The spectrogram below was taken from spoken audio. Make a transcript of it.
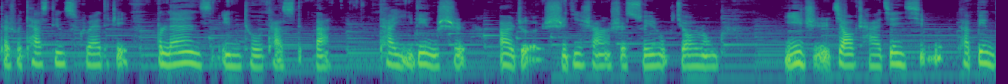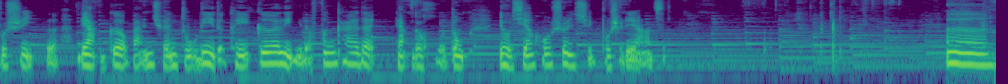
他说 testing strategy blends into test plan，它一定是。二者实际上是水乳交融，一直交叉进行的，它并不是一个两个完全独立的、可以割离的、分开的两个活动，有先后顺序，不是这样子。嗯，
